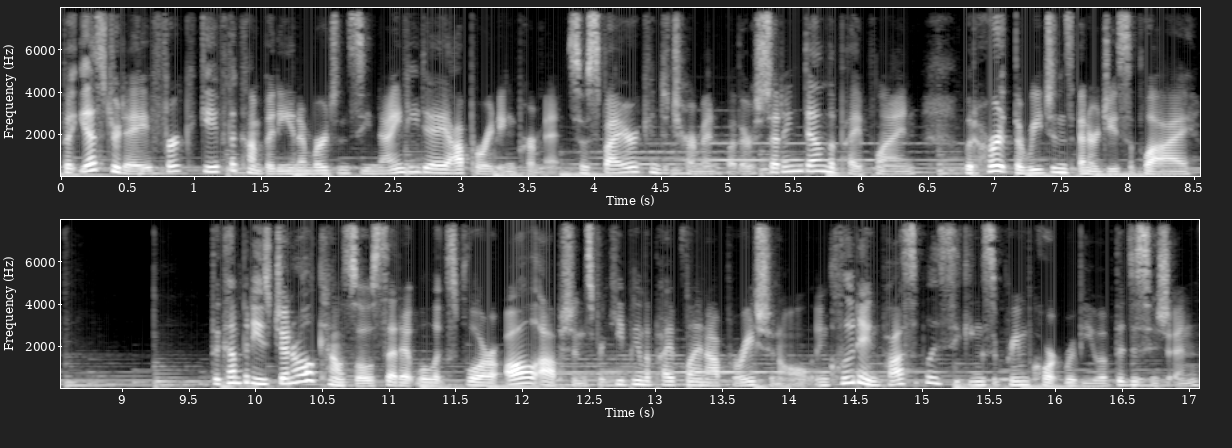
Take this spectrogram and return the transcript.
But yesterday, FERC gave the company an emergency 90 day operating permit so Spire can determine whether shutting down the pipeline would hurt the region's energy supply. The company's general counsel said it will explore all options for keeping the pipeline operational, including possibly seeking Supreme Court review of the decision.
